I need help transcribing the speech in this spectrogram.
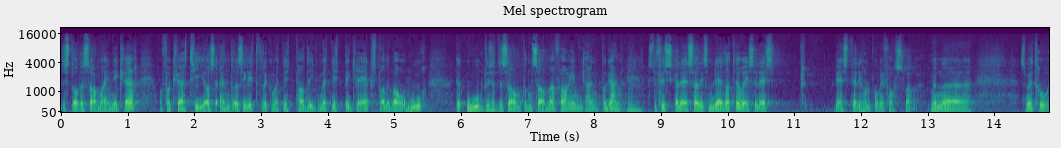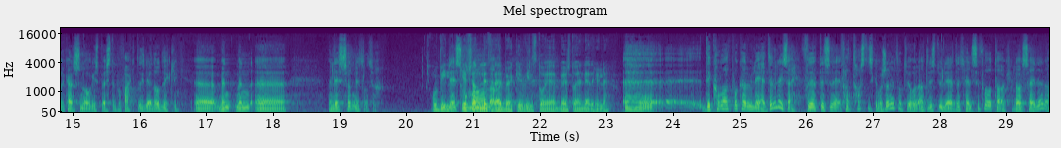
Det står det samme inni hver. Og for hvert tiår så endrer det seg litt, for det kommer et nytt paradigme, et nytt begrepspar. Det er bare ord. Det er ord du setter sammen på den samme erfaringen gang på gang. Hvis du først skal lese liksom, lederteori, så les, les, det de holder på med i Forsvaret. Men, uh, som jeg tror er kanskje Norges beste på faktisk lederutvikling. Uh, men, men, uh, men, les skjønnlitteratur. Og hvilke skjønnlitterære bøker vil stå i, bør stå i en lederhylle? det kommer an på hva du leder, vil jeg si. For det som er fantastisk med skjønnlitteraturen, at hvis du leder et helseforetak, la oss si det da,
